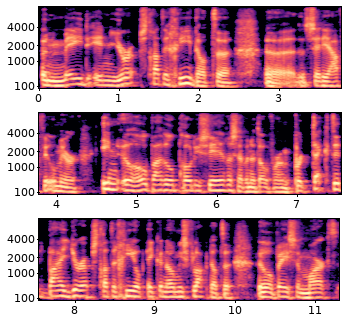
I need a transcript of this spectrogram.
een Made in Europe-strategie. Dat uh, het CDA veel meer in Europa wil produceren. Ze hebben het over een Protected by Europe-strategie op economisch vlak. Dat de Europese markt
